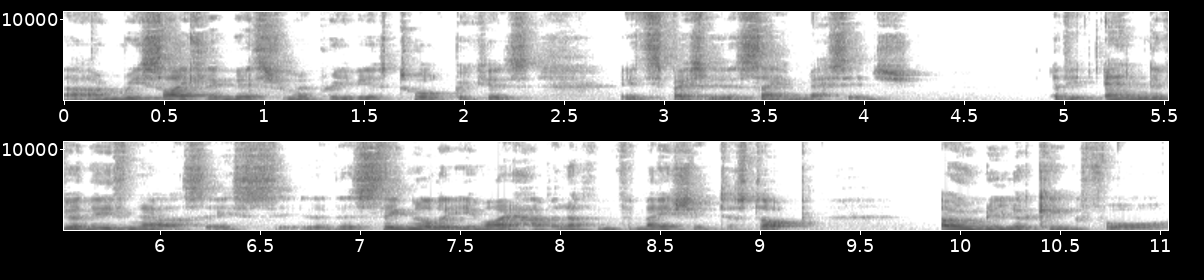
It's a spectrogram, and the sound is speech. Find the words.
uh, I'm recycling this from a previous talk because it's basically the same message. At the end of your needs analysis, the signal that you might have enough information to stop only looking for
